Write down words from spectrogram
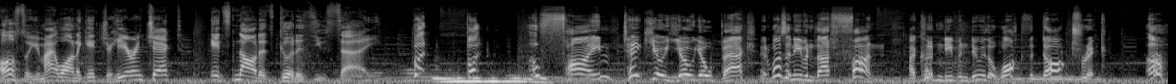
Also, you might want to get your hearing checked. It's not as good as you say. But, but, oh, fine. Take your yo yo back. It wasn't even that fun. I couldn't even do the walk the dog trick. Oh,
